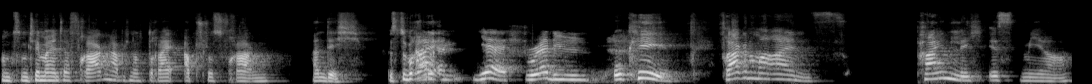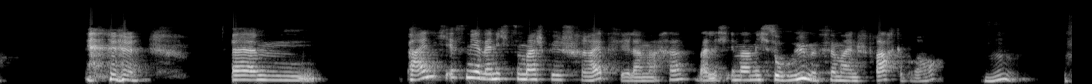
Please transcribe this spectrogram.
Und zum Thema Hinterfragen habe ich noch drei Abschlussfragen an dich. Bist du bereit? yes, ready. Okay. Frage Nummer eins. Peinlich ist mir. Ähm, peinlich ist mir, wenn ich zum Beispiel Schreibfehler mache, weil ich immer mich so rühme für meinen Sprachgebrauch. Mhm.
